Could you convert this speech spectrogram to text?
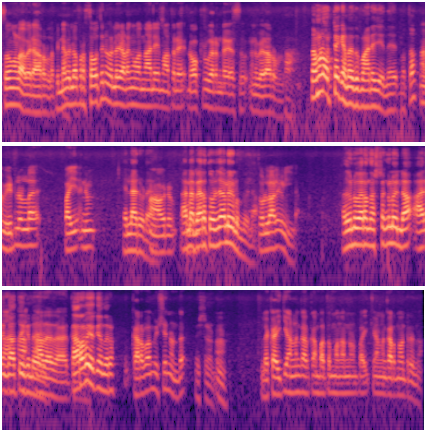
അസുഖങ്ങളാണ് വരാറുള്ളത്. പിന്നെ വല്ല പ്രസവത്തിന് വല്ല ചടങ്ങ് വന്നാലേ മാത്രമേ ഡോക്ടർ വരേണ്ട കേസ് അങ്ങനെ വരാറുള്ളൂ. നമ്മൾ ഒറ്റയ്ക്കാണ് ഇത് മാനേജ് ചെയ്യുന്നത് മൊത്തം? ആ വീട്ടിലുള്ള പയ്യനും എല്ലാവരും കൂടെ? അല്ല വേറെ തൊഴിലാളികളൊന്നുമില്ല? തൊഴിലാളികളില്ല. അതുകൊണ്ട് വേറെ നഷ്ടങ്ങളും ഇല്ല ആരും കാത്തിരിക്കേണ്ട. കറവയൊക്കെ അന്നേരം? കറവ മെഷീനുണ്ട്. മെഷീനുണ്ട്. അല്ല കൈക്കാണെങ്കിലും കറക്കാൻ പത്തൊമ്പതെണ്ണം പൈക്കാണെങ്കിലും കറന്നുകൊണ്ടിരുന്ന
